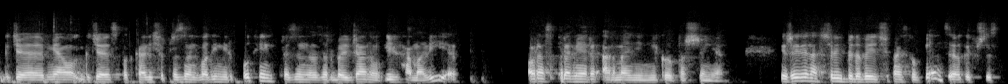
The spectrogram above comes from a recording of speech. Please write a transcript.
gdzie, miał, gdzie spotkali się prezydent Władimir Putin, prezydent Azerbejdżanu Ilham Aliyev oraz premier Armenii Nikol Paszynian. Jeżeli jednak chcieliby dowiedzieć się Państwo więcej o tych wszystkich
